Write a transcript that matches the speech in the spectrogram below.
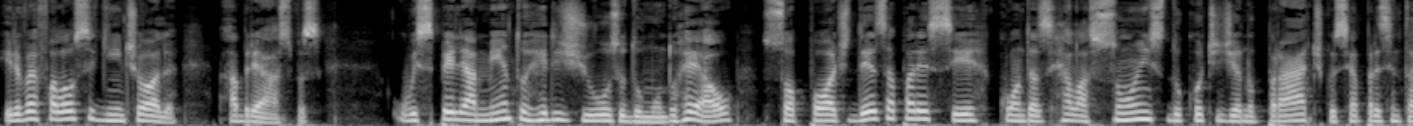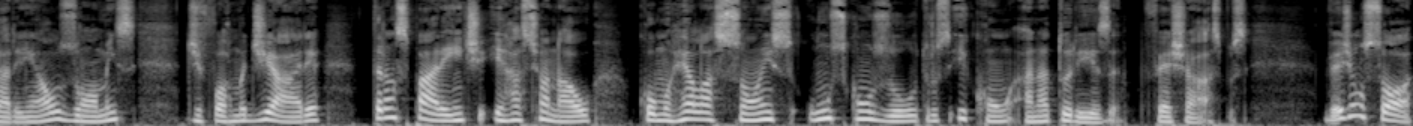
Ele vai falar o seguinte: olha, abre aspas. O espelhamento religioso do mundo real só pode desaparecer quando as relações do cotidiano prático se apresentarem aos homens de forma diária, transparente e racional, como relações uns com os outros e com a natureza. Fecha aspas. Vejam só,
